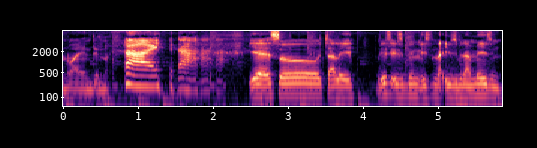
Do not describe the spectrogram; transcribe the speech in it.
no I ending. Yeah so charlie this has been it's, it's been amazing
